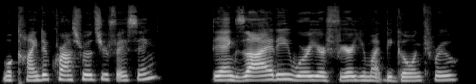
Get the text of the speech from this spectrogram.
what kind of crossroads you're facing, the anxiety, worry, or fear you might be going through,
